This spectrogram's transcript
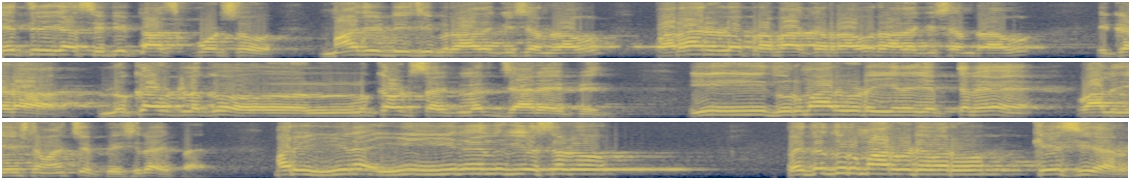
ఏ త్రీగా సిటీ టాస్క్ ఫోర్స్ మాజీ డీజీపీ రాధాకిషన్ రావు పరారిలో ప్రభాకర్ రావు రాధాకిషన్ రావు ఇక్కడ లుకౌట్లకు లుకౌట్ సర్క్యులర్ జారీ అయిపోయింది. ఈ ఈ దుర్మార్గుడు ఈయన చెప్తేనే వాళ్ళు చేసినామని చెప్పేసి అయిపోయారు. మరి ఈయన ఈయన ఎందుకు చేస్తాడు? పెద్ద దుర్మార్గుడు ఎవరు? కేసీఆర్.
